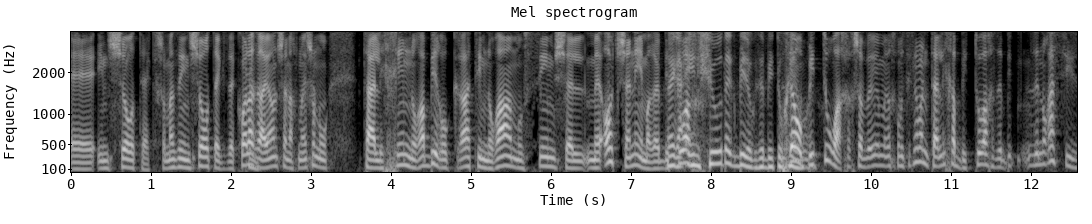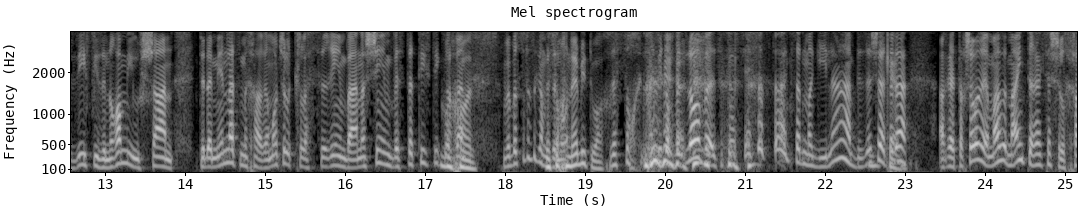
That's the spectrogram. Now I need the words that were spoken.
אה, אינשורטק. עכשיו, מה זה אינשורטק? זה כל הרעיון שאנחנו, יש לנו תהליכים נורא בירוקרטיים, נורא עמוסים של מאות שנים, הרי ביטוח... רגע, אינשורטק בדיוק, זה ביטוחים. זהו, ביטוח. עכשיו, אם אנחנו מסתכלים על תהליך הביטוח, זה, זה נורא סיזיפי, זה נורא מיושן. תדמיין לעצמך ערימות של קלסרים ואנשים וסטטיסטיקות. נכון. ו... ובסוף זה גם... זה זה ביטוח. זה סוכני ביטוח, ו- לא, וזו תעשייה קצת, יודע, קצת מגעילה, בזה שאתה כן. יודע, הרי תחשוב הרי, מה, זה- מה האינטראקציה שלך,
